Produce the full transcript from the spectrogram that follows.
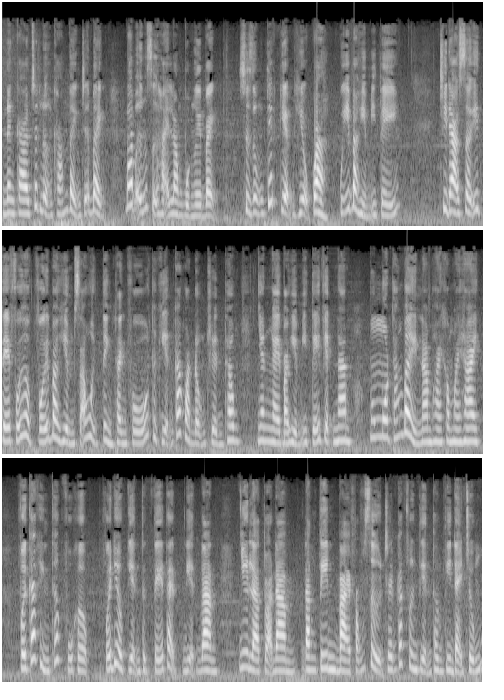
nâng cao chất lượng khám bệnh chữa bệnh, đáp ứng sự hài lòng của người bệnh, sử dụng tiết kiệm hiệu quả quỹ bảo hiểm y tế. Chỉ đạo Sở Y tế phối hợp với Bảo hiểm xã hội tỉnh, thành phố thực hiện các hoạt động truyền thông nhân ngày Bảo hiểm y tế Việt Nam mùng 1 tháng 7 năm 2022 với các hình thức phù hợp với điều kiện thực tế tại địa bàn như là tọa đàm, đăng tin, bài phóng sự trên các phương tiện thông tin đại chúng,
